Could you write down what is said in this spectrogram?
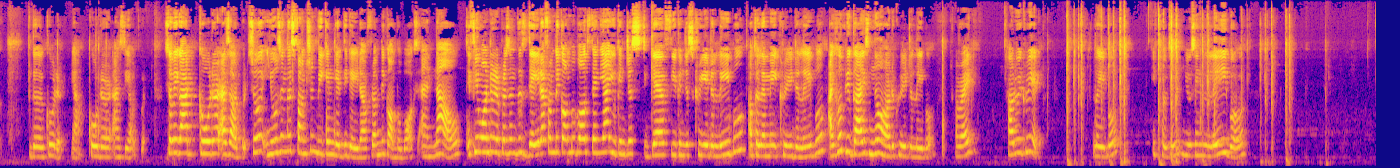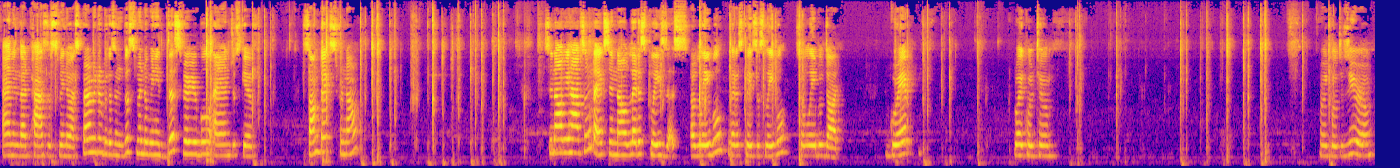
girl coder, yeah, coder as the output. So we got coder as output. So using this function, we can get the data from the combo box. And now, if you want to represent this data from the combo box, then yeah, you can just give, you can just create a label. Okay, let me create a label. I hope you guys know how to create a label. All right. How do we create? Label equal to using label and in that pass this window as parameter because in this window we need this variable and just give some text for now. So now we have some text and now let us place this a label. Let us place this label. So label dot grid row equal to or equal to 0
